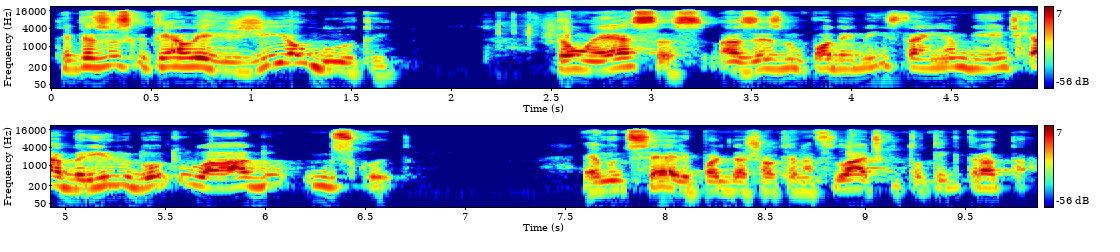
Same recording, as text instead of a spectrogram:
Tem pessoas que têm alergia ao glúten. Então essas, às vezes, não podem nem estar em ambiente que abriram do outro lado um biscoito. É muito sério, pode dar choque anafilático, então tem que tratar.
